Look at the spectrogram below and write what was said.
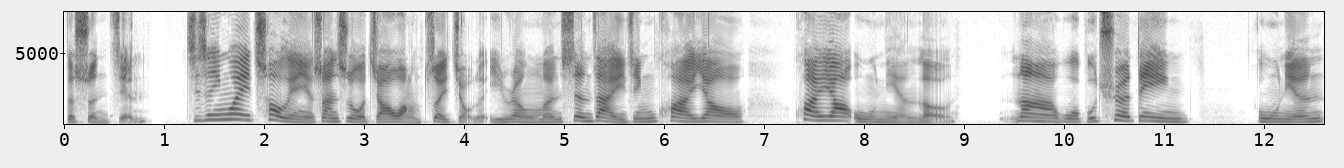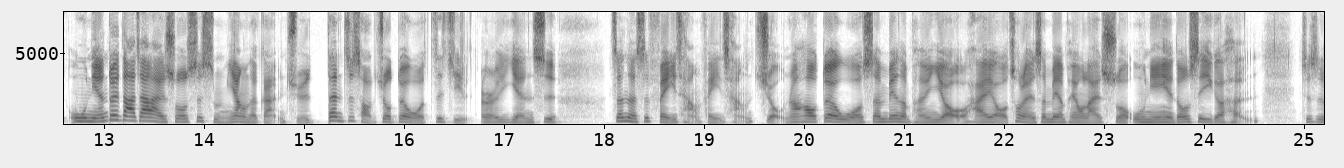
的瞬间。其实因为臭脸也算是我交往最久的一任，我们现在已经快要快要五年了。那我不确定五年五年对大家来说是什么样的感觉，但至少就对我自己而言是真的是非常非常久。然后对我身边的朋友还有臭脸身边的朋友来说，五年也都是一个很就是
